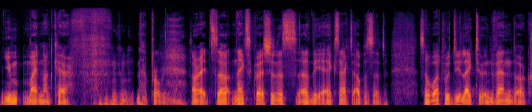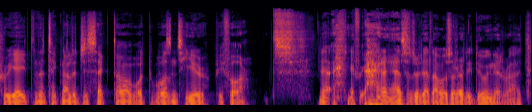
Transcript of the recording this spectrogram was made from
you might not care No, probably not. all right. So next question is uh, the exact opposite. So what would you like to invent or create in the technology sector? What wasn't here before? Yeah, if I had an answer to that, I was already doing that, right?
